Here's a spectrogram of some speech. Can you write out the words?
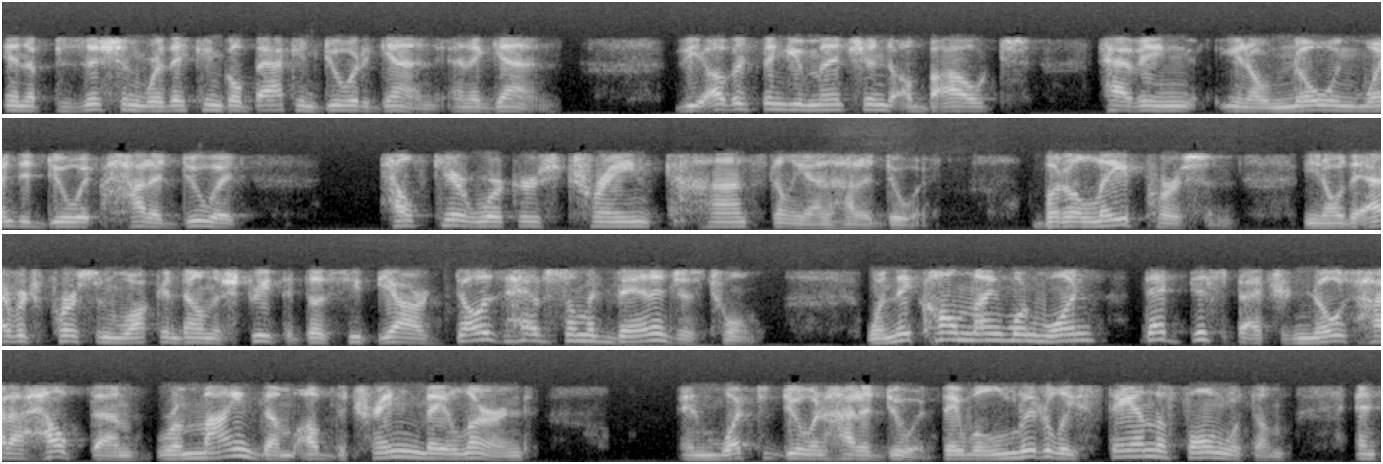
in a position where they can go back and do it again and again. The other thing you mentioned about having, you know, knowing when to do it, how to do it, healthcare workers train constantly on how to do it. But a layperson, you know, the average person walking down the street that does CPR does have some advantages to them. When they call 911, that dispatcher knows how to help them, remind them of the training they learned and what to do and how to do it. They will literally stay on the phone with them and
